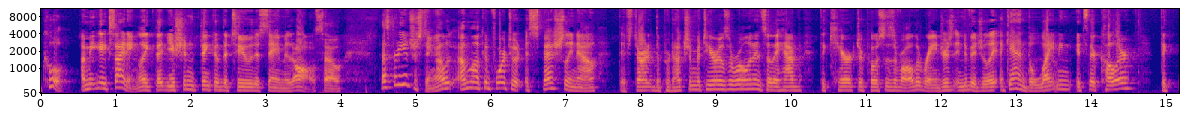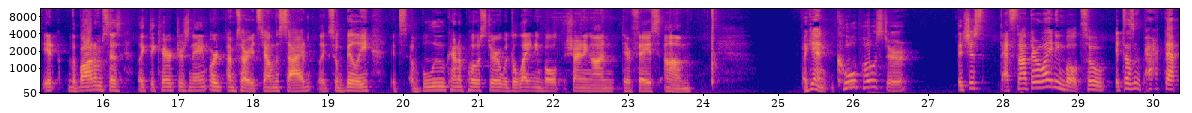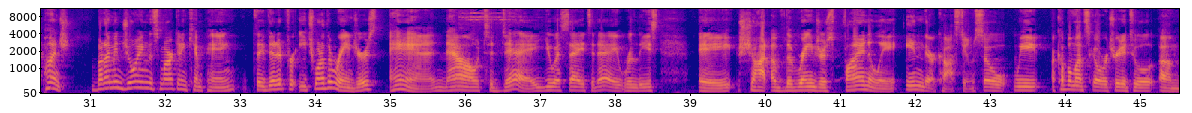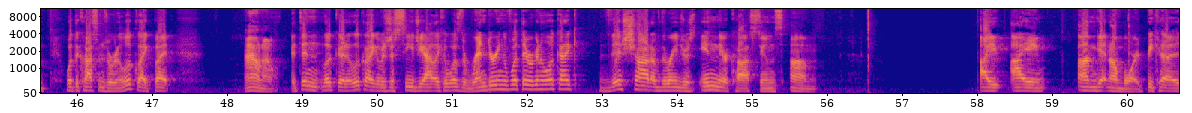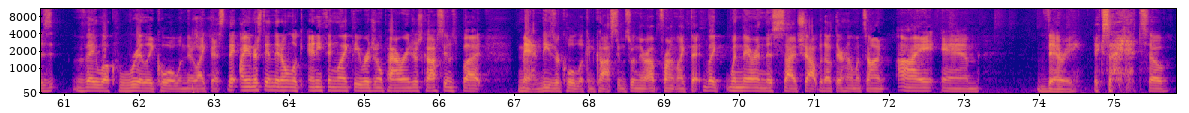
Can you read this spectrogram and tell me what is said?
cool. I mean, exciting. Like that you shouldn't think of the two the same at all. So that's pretty interesting. I'm looking forward to it, especially now they've started the production materials are rolling in, so they have the character posters of all the Rangers individually. Again, the lightning, it's their color the it the bottom says like the character's name or I'm sorry, it's down the side. Like so Billy, it's a blue kind of poster with the lightning bolt shining on their face. Um again, cool poster. It's just that's not their lightning bolt. So it doesn't pack that punch. But I'm enjoying this marketing campaign. They did it for each one of the Rangers and now today USA Today released a shot of the Rangers finally in their costumes. So we a couple months ago were treated to um, what the costumes were going to look like, but I don't know. It didn't look good. It looked like it was just CGI, like it was the rendering of what they were going to look like. This shot of the Rangers in their costumes, um, I I I'm getting on board because they look really cool when they're like this. They, I understand they don't look anything like the original Power Rangers costumes, but man, these are cool looking costumes when they're up front like that. Like when they're in this side shot without their helmets on. I am very excited. So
